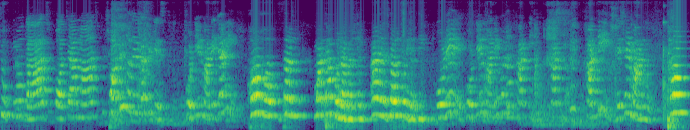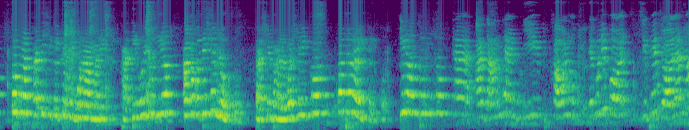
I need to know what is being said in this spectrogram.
শুকনো গাছ পচা মাছ সবই তোদের কাছে টেস্টি ঘটির মানে জানি হ হ সান মাথা খোলা বাসন। আয় জল হইয়া দি। ওরে ঘটির মানে হলো খাঁটি। খাঁটি খাঁটি দেশের মানুষ। থাম তবু আর খাটি শিখাইতে হইব না আমারে। খাটি হইল গিয়া আমাকে দেশের লোক তো তা সে ভালোবাসাই কম। কথা রাইতাই কম কি রান্ধনি কম হ্যাঁ আর দান ধ্যান গিফট খাওয়ানো এগুলি বল জিভে জল আনা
